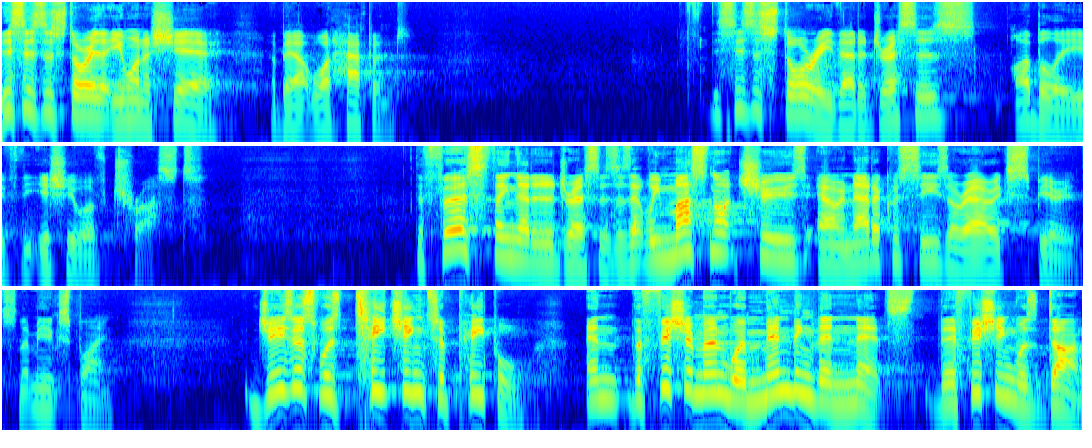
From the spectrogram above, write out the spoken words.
This is the story that you want to share about what happened. This is a story that addresses, I believe, the issue of trust. The first thing that it addresses is that we must not choose our inadequacies or our experience. Let me explain. Jesus was teaching to people, and the fishermen were mending their nets. Their fishing was done.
